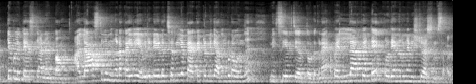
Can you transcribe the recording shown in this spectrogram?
അടിപൊളി ടേസ്റ്റാണ് കേട്ടോ. ആ ലാസ്റ്റിൽ നിങ്ങളുടെ കയ്യിൽ എവരിഡേയുടെ ചെറിയ പാക്കറ്റ് ഉണ്ടെങ്കിൽ അതും കൂടെ ഒന്ന് മിക്സ് ചെയ്ത് ചേർത്ത് കൊടുക്കണേ. അപ്പോൾ എല്ലാവർക്കും എന്റെ ഹൃദയം നിറഞ്ഞ വിഷു ആശംസകൾ.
